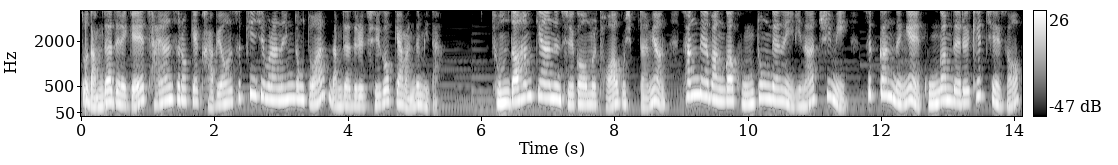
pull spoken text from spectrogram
또 남자들에게 자연스럽게 가벼운 스킨십을 하는 행동 또한 남자들을 즐겁게 만듭니다. 좀 더 함께하는 즐거움을 더하고 싶다면 상대방과 공통되는 일이나 취미, 습관 등의 공감대를 캐치해서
